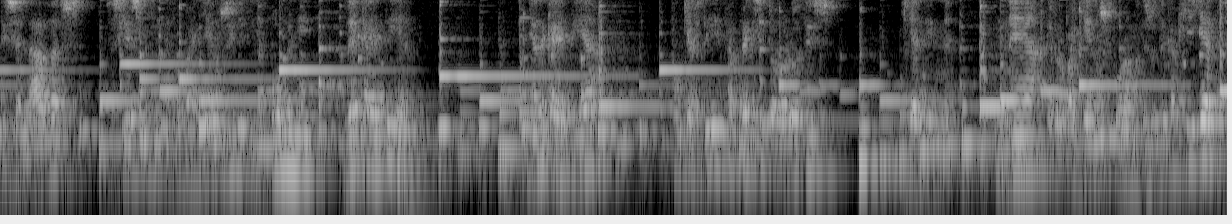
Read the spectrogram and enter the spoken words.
της Ελλάδας σε σχέση με την Ευρωπαϊκή Ένωση και την επόμενη δεκαετία. Μια δεκαετία που και αυτή θα παίξει το ρόλο της για την νέα Ευρωπαϊκή Ένωση που οραματίζονται κάποιοι ηγέτες.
